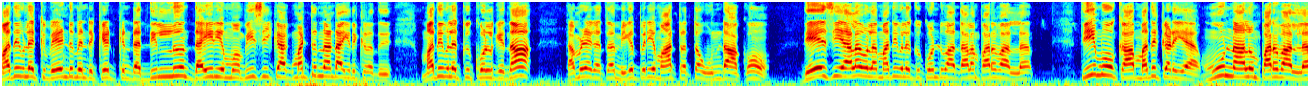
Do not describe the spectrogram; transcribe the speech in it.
மதுவிலக்கு வேண்டும் என்று கேட்கின்ற தில்லும் தைரியமும் விசிகாக்கு மட்டும்தான்டா இருக்கிறது. மதுவிலக்கு கொள்கை தான் தமிழகத்தில் மிகப்பெரிய மாற்றத்தை உண்டாக்கும். தேசிய அளவில் மதுவிலக்கு கொண்டு வந்தாலும் பரவாயில்ல. திமுக மதுக்கடையை மூணு நாளும் பரவாயில்ல.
